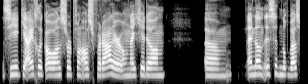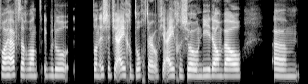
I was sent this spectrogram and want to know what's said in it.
zie ik je eigenlijk al een soort van als verrader. Omdat je dan. Um, en dan is het nog best wel heftig. Want ik bedoel, dan is het je eigen dochter of je eigen zoon. Die je dan wel een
